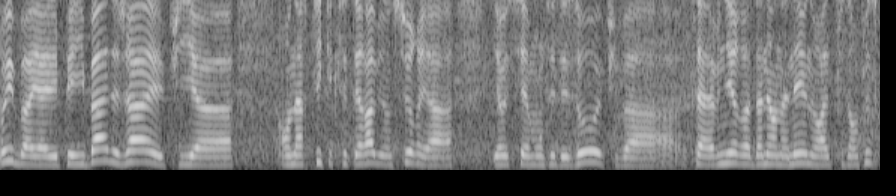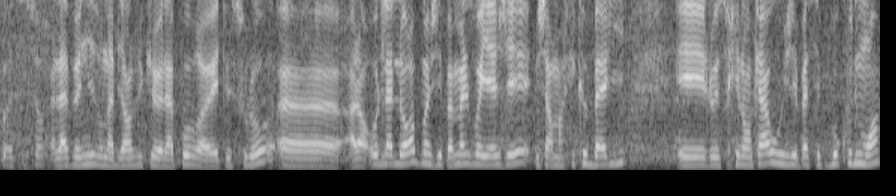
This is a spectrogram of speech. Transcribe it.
Oui, bah il y a les Pays-Bas déjà, et puis euh, en Arctique, etc., bien sûr, il y a, aussi la montée des eaux. Et puis, bah, ça va venir d'année en année, on aura de plus en plus, quoi, c'est sûr. La Venise, on a bien vu que la pauvre était sous l'eau. Euh, alors, au-delà de l'Europe, moi, j'ai pas mal voyagé. J'ai remarqué que Bali et le Sri Lanka où j'ai passé beaucoup de mois.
